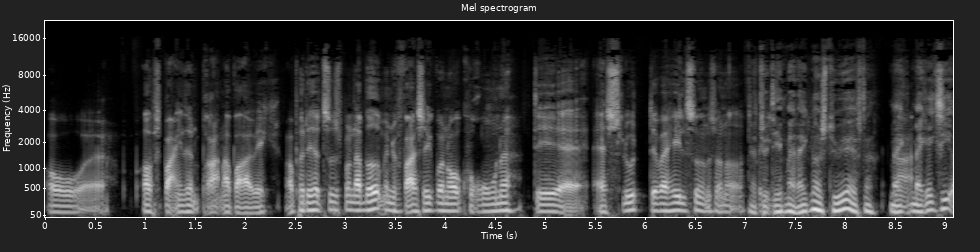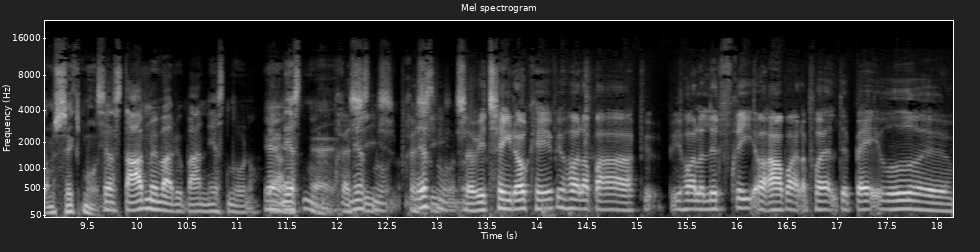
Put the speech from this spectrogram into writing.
og øh, opsparingen den brænder bare væk. Og på det her tidspunkt, der ved man jo faktisk ikke, hvornår corona det er, er slut. Det var hele tiden sådan noget. Ja, det er det, man har ikke noget styre efter. Man, man kan ikke sige om seks måneder. Til at starte med var det jo bare næste måned. Ja, næste måned. ja, ja. Præcis, næste måned. præcis. Næste måned. Så vi tænkte, okay, vi holder bare, vi, vi holder lidt fri og arbejder på alt det bagved. Øh,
